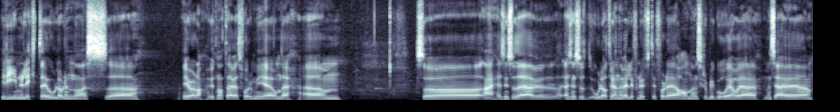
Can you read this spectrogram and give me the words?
rimelig likt det Olav Lundenes uh, gjør, da, uten at jeg vet for mye om det. Um, så nei, jeg syns jo jo Olav trener veldig fornuftig for det han ønsker å bli god i, jeg, mens jeg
